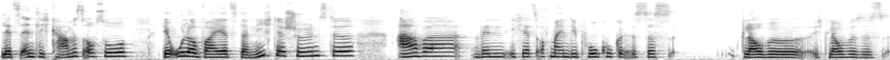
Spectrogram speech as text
Letztendlich kam es auch so. Der Urlaub war jetzt dann nicht der schönste. Aber wenn ich jetzt auf mein Depot gucke, ist das, glaube, ich glaube, es ist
